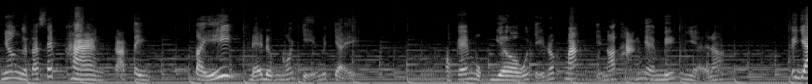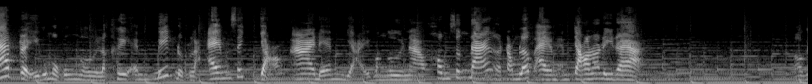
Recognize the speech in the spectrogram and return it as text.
Nhưng người ta xếp hàng, trả tiền tỷ để được nói chuyện với chị ok một giờ của chị rất mắc, chị nói thẳng cho em biết như vậy đó. Cái giá trị của một con người là khi em biết được là em sẽ chọn ai để em dạy và người nào không xứng đáng ở trong lớp em em cho nó đi ra. Ok?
